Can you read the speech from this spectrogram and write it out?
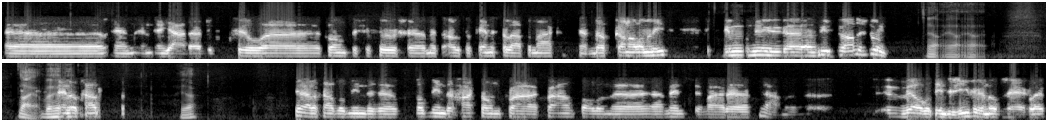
Uh, en, en, en, ja, daar natuurlijk ook veel uh, klanten, chauffeurs uh, met de auto kennis te laten maken. Ja, dat kan allemaal niet. Je moet nu, nu iets anders doen. Ja, ja, ja. Nou ja, we hebben... En dat gaat? Ja, dat gaat wat minder, wat minder hard dan qua, qua aantallen mensen. Maar ja, wel wat intensiever en dat is erg leuk.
